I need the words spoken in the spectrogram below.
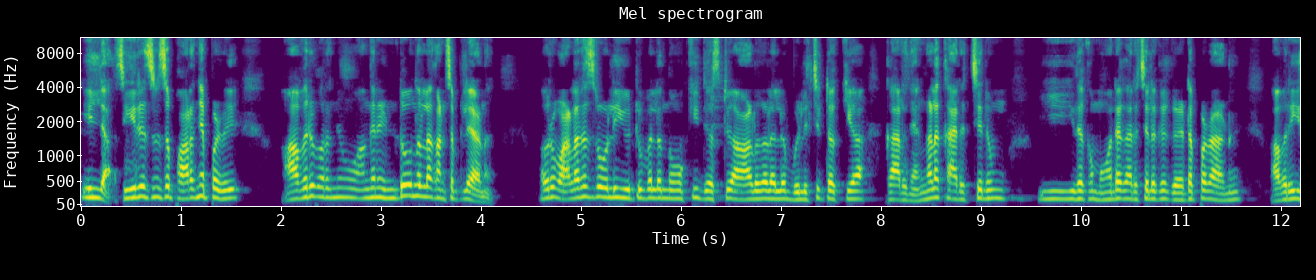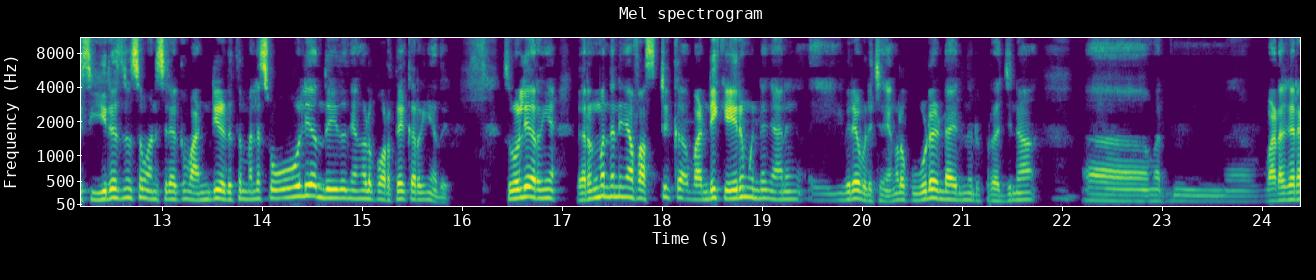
ഇല്ല സീരിയസ്നെസ് പറഞ്ഞപ്പോൾ അവർ പറഞ്ഞു അങ്ങനെ ഉണ്ടോ എന്നുള്ള കൺസെപ്റ്റിലാണ് അവർ വളരെ സ്ലോലി യൂട്യൂബെല്ലാം നോക്കി ജസ്റ്റ് ആളുകളെല്ലാം വിളിച്ചിട്ടൊക്കെ കാരണം ഞങ്ങളെ കരച്ചിലും ഈ ഇതൊക്കെ മോന്റെ കരച്ചിലൊക്കെ കേട്ടപ്പോഴാണ് അവർ ഈ സീരിയസ്നെസ് മനസ്സിലാക്കി വണ്ടി എടുത്ത് നല്ല സ്ലോലി എന്ത് ചെയ്ത് ഞങ്ങൾ പുറത്തേക്ക് ഇറങ്ങിയത്. സ്ലോലി ഇറങ്ങിയ ഇറങ്ങുമ്പോൾ തന്നെ ഞാൻ ഫസ്റ്റ് വണ്ടി കയറും മുന്നേ ഞാൻ ഇവരെ വിളിച്ചു ഞങ്ങളുടെ കൂടെ ഉണ്ടായിരുന്ന ഒരു പ്രജ്ന വടകര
